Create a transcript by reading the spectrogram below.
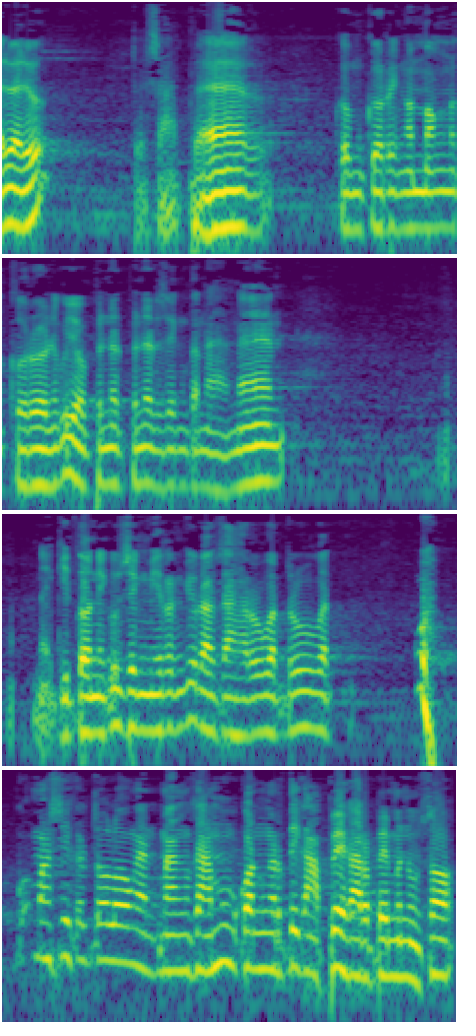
Halo halo. Do sabar. Muga-muga ngomong negara niku ya bener-bener sing tenanan. Nek kita niku sing mireng ki ora usah ruwet-ruwet. Wah, kok masih kecolongan? Mangsamu kon ngerti kabeh karepe manusa.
